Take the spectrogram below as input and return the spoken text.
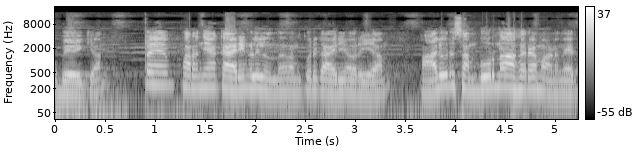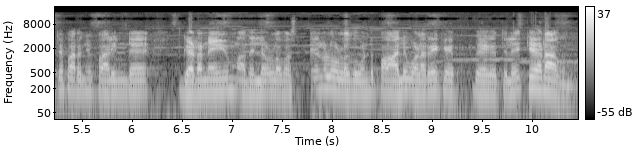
ഉപയോഗിക്കാം. പറഞ്ഞ കാര്യങ്ങളിൽ നിന്ന് നമുക്കൊരു കാര്യം അറിയാം. പാൽ ഒരു സമ്പൂർണ ആഹാരമാണ്. നേരത്തെ പറഞ്ഞു പാലിന്റെ ഘടനയും അതിലുള്ള വസ്ത്രങ്ങളും ഉള്ളതുകൊണ്ട് പാൽ വളരെ വേഗത്തിൽ കേടാകുന്നു.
